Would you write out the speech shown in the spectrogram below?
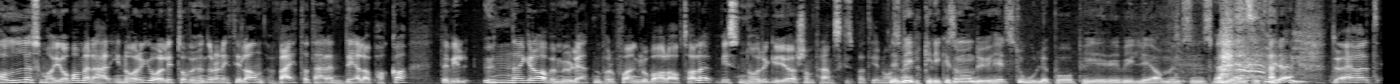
alle som har jobba med det her i Norge og litt over 190 land, vet at det er en del av pakka. Det vil undergrave muligheten for å få en global avtale hvis Norge gjør som Fremskrittspartiet nå sier. Det virker ikke som om du helt stoler på Per-Willy Amundsens gode hensikter her. du, jeg har et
